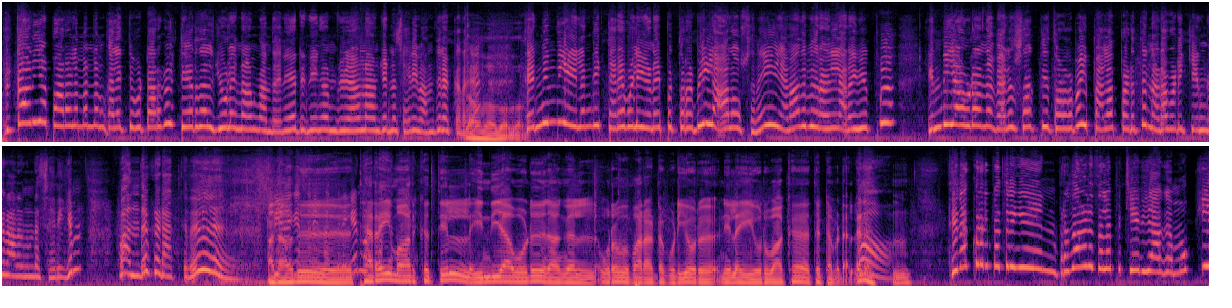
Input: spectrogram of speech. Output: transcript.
பிரிட்டானிய பாராளுமன்றம் கலைத்து விட்டார்கள். தேர்தல் ஜூலை நான்காம் தேதி நேற்று நீங்கள் சொன்ன செய்தி வந்திருக்கிறது. தென்னிந்திய இலங்கை தரவழி இணைப்பு தொடர்பில் ஆலோசனை ஜனாதிபதி ரணில் அறிவிப்பு இந்தியாவுடான வலுசக்தி தொடர்பை பலப்படுத்த நடவடிக்கை என்கிறார் என்ற செய்தியும் வந்து கிடக்குது. அதாவது தரை மார்க்கத்தில் இந்தியாவோடு நாங்கள் உறவு பாராட்டக்கூடிய ஒரு நிலையை உருவாக்க திட்டமிடல். தினக்குரல் தலைப்புச் செய்தியாக முக்கிய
